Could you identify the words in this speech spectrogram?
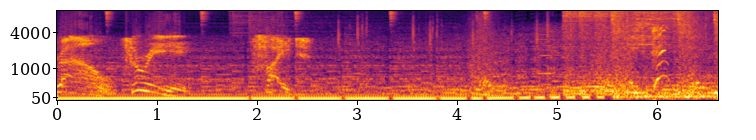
Round three. Fight.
